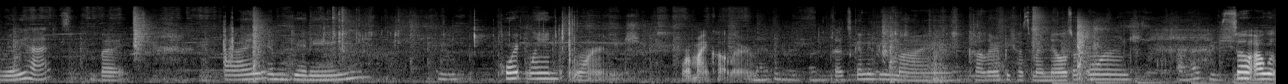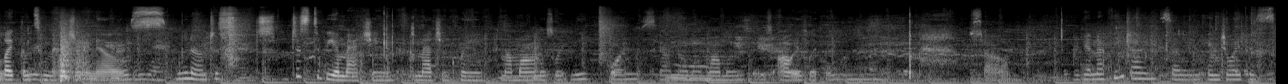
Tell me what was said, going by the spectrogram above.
really hot but i am getting portland orange for my color. That's gonna be my color because my nails are orange. So i would like them to match my nails you know just just to be a matching matching queen. My mom is with me of course y'all know my mama is always with me. So we're getting our feet done so enjoy this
